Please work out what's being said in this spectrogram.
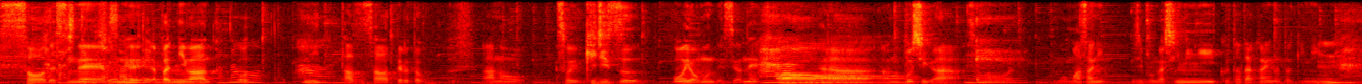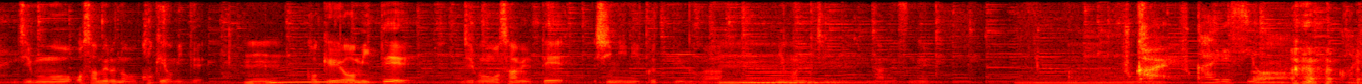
そうですね果たしてくださってるでやっぱり庭にはい。携わってるとあのそういう記述を読むんですよね。はいだからあの武士がその、えもうまさに自分が死にに行く戦いの時に、うん。自分を治めるのを苔を見てうん。苔を見て自分を治めて死にに行くっていうのがうん。日本人なんですね。深い。深いですよ。あこれ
